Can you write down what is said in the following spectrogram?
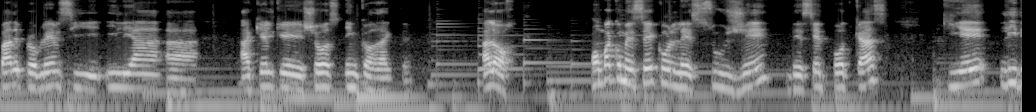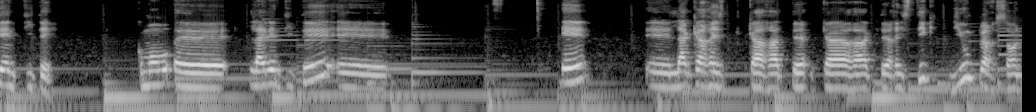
pas de problème s'il y a uh, quelque chose incorrect. Alors, on va commencer con le sujet de ce podcast qui est l'identité. Eh, la identité eh, est, la caractéristique d'une personne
